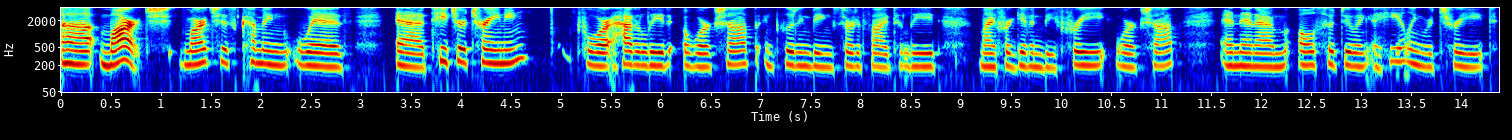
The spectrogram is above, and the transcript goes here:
uh, March. March is coming with teacher training for how to lead a workshop, including being certified to lead my Forgive and Be Free workshop. And then I'm also doing a healing retreat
